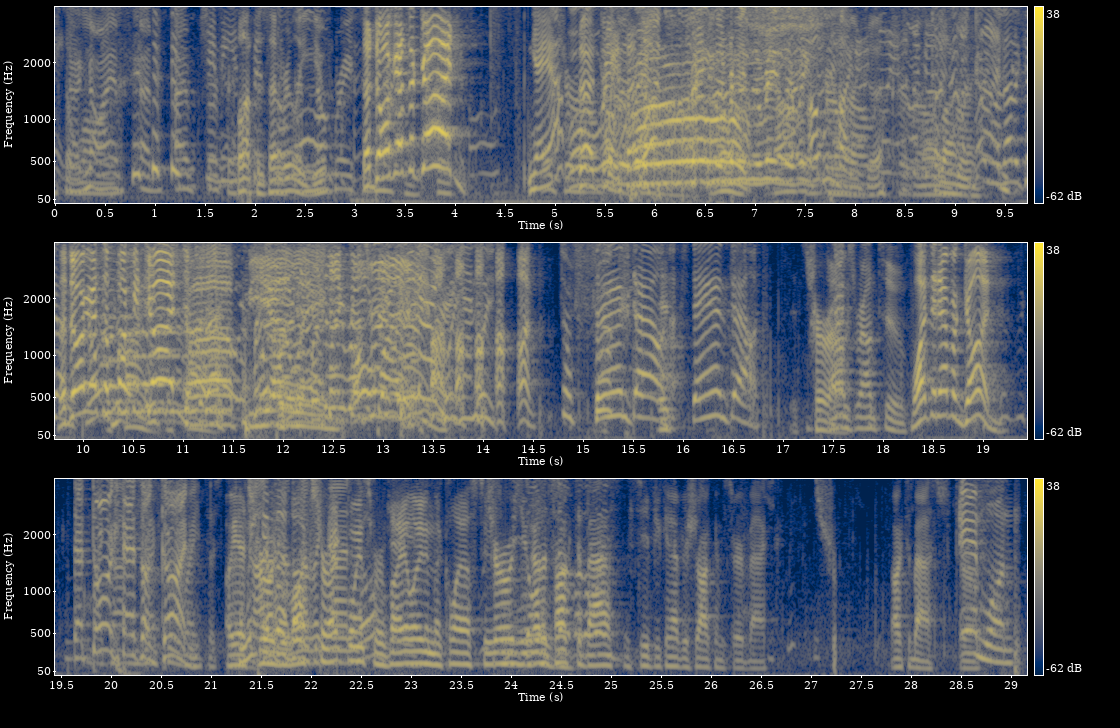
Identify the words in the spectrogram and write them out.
so No. I have. I have, I have Jimmy, is that so really long. you? The dog has a gun! Yeah, yeah. That- wait, that- The dog has a fucking gun! Stop yelling. Stand down. Stand down. It's churro. Dogs round two. Why does it have a gun? That dog has a gun. Oh yeah, churro. You lost strike points for violating the class too? churro, you gotta talk to Baas and see if you can have your shotgun served back. Talk to Baas. And one.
